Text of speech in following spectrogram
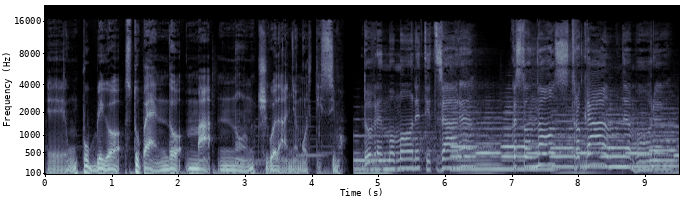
eh, un pubblico stupendo, ma non ci guadagna moltissimo. Dovremmo monetizzare questo nostro grande amore.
